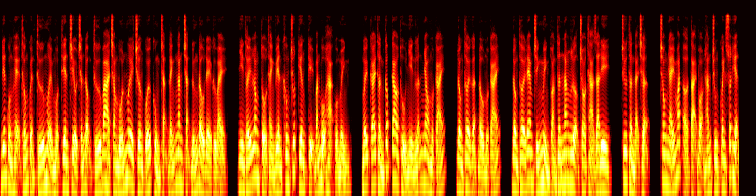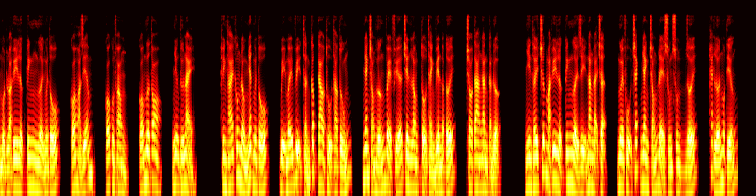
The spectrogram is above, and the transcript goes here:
điên cuồng hệ thống quyển thứ mười một thiên triều chấn động thứ ba trăm bốn mươi chương cuối cùng chặn đánh ngăn chặn đứng đầu đề cử bảy, nhìn thấy long tổ thành viên không chút kiên kỵ bắn bộ hạ của mình, mấy cái thần cấp cao thủ nhìn lẫn nhau một cái, đồng thời gật đầu một cái, đồng thời đem chính mình toàn thân năng lượng cho thả ra đi, chư thần đại trận, trong nháy mắt ở tại bọn hắn chung quanh xuất hiện một loạt uy lực kinh người nguyên tố, có hỏa diễm, có cung phong, có mưa to, những thứ này. Hình thái không đồng nhất nguyên tố, bị mấy vị thần cấp cao thủ thao túng, nhanh chóng hướng về phía trên long tổ thành viên đập tới, cho ta ngăn cản được nhìn thấy trước mặt uy lực kinh người dị năng đại trận, người phụ trách nhanh chóng để súng súng dưới, hét lớn một tiếng,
